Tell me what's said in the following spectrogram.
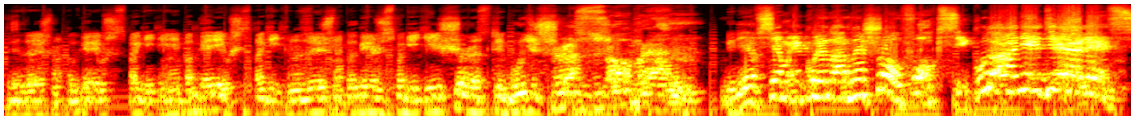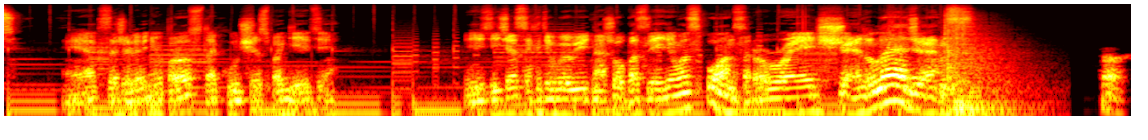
Ты назовешь меня подгоревший спагетти, не подгоревший спагетти, назовешь меня подгоревший спагетти еще раз, ты будешь разобран! Где все мои кулинарные шоу, Фокси? Куда они делись? Я, к сожалению, просто куча спагетти. И сейчас я хотел бы увидеть нашего последнего спонсора, Ratchet Legends. Так.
